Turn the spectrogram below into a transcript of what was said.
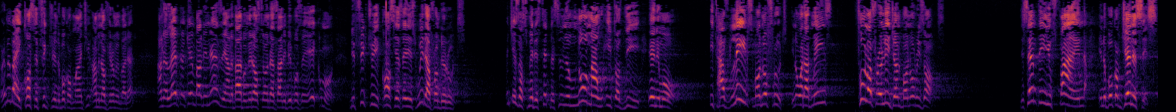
Remember he caused a fig tree in the book of Matthew? How many of you remember that? And the left came back the day, and the Bible made us to understand. The people say, hey, come on. The fig tree he caused yesterday is withered from the roots. And Jesus made a statement, no man will eat of thee anymore. It has leaves, but no fruit. You know what that means? Full of religion, but no results. The same thing you find in the book of Genesis.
